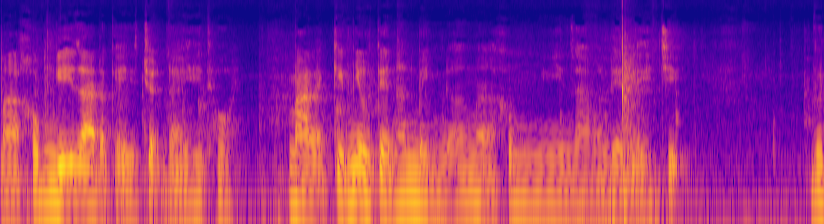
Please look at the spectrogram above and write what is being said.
mà không nghĩ ra được cái chuyện đấy thì thôi. Mà lại kiếm nhiều tiền hơn mình nữa mà không nhìn ra vấn đề đấy chị. Vứt.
